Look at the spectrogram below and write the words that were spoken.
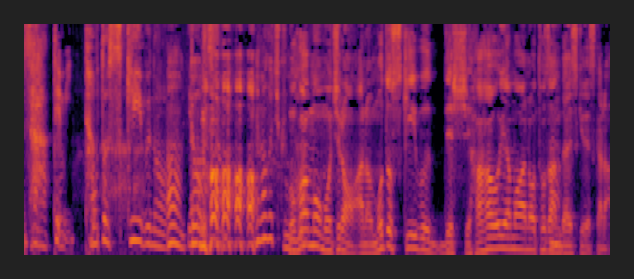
ってみた。元スキー部の山口さん。山口君は？僕はもうもちろんあの元スキー部ですし母親もあの登山大好きですから、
